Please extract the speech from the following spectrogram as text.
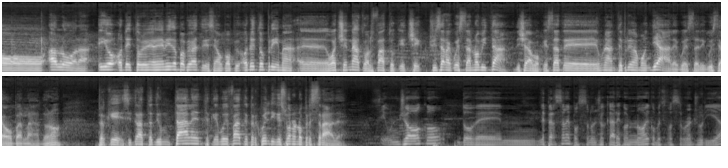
Oh, allora, io ho detto, avanti più. Ho detto prima, eh, ho accennato al fatto che ci sarà questa novità, diciamo che è stata un'anteprima mondiale questa di cui stiamo parlando, no? Perché si tratta di un talent che voi fate per quelli che suonano per strada. Sì, un gioco dove mh, le persone possono giocare con noi come se fossero una giuria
